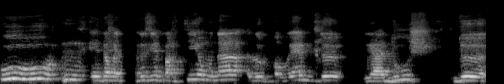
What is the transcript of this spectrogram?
Ou, et dans la deuxième partie, on a le problème de la douche, de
